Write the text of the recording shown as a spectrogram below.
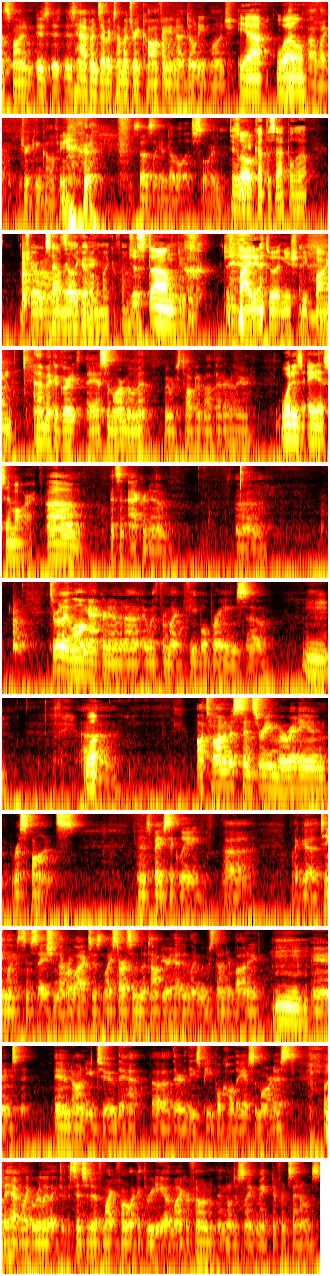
It's fine. It, it, it happens every time I drink coffee and I don't eat lunch. Yeah. But Well, I like drinking coffee, so it's like a double-edged sword. Dude, So- we could cut this apple out. I'm sure it would Oh, sound it's really good on the microphone. just um, just bite into it and you should be fine. I make a great ASMR moment. We were just talking about that earlier. What is ASMR? Um, it's an acronym. Uh, it's a really long acronym, and I, it was from my feeble brain. So, Mm. Uh, Well- autonomous sensory meridian response, and it's basically uh, like a tingling sensation that relaxes, like starts in the top of your head and like moves down your body. Mm. and and on YouTube they have uh, there are these people called ASMR artists, but they have like a really like sensitive microphone, like a 3Dio microphone, and they'll just like make different sounds.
